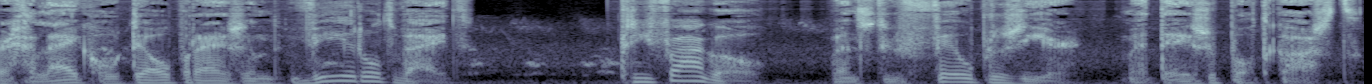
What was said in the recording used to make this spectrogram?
Vergelijk hotelprijzen wereldwijd. Trivago wenst u veel plezier met deze podcast.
